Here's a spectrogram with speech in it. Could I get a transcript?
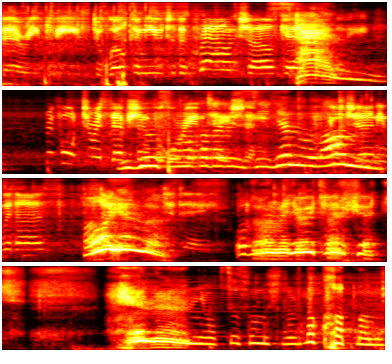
very pleased to welcome you to the Crown Childcare Family. Sen. Report to reception for orientation. Your journey with us Hayır mı? O zaman videoyu terk et. Hemen yoksa sonuçlarına katlanır.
